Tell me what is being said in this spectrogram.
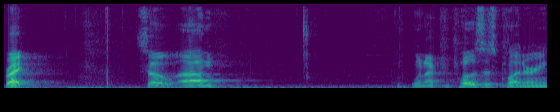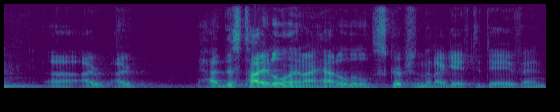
Right. So um, when I proposed this plenary, uh, I, I, had this title and I had a little description that I gave to Dave, and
